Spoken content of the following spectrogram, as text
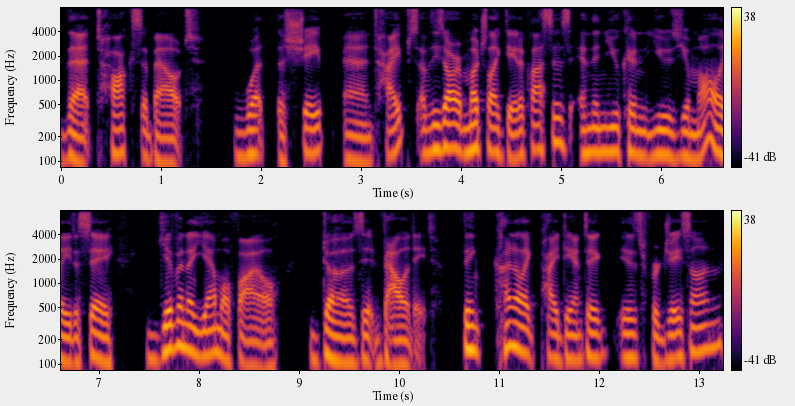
that talks about what the shape and types of these are, much like data classes. And then you can use Yamali to say, given a YAML file, does it validate? Think kind of like Pydantic is for JSON.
